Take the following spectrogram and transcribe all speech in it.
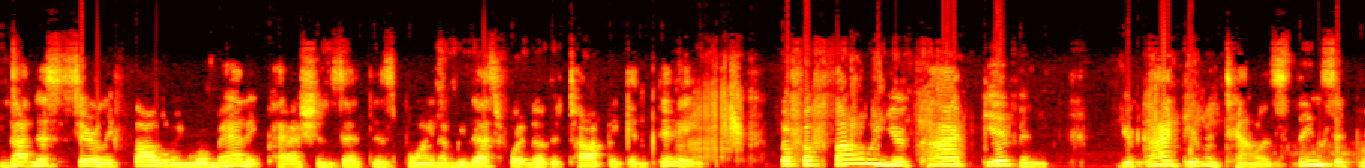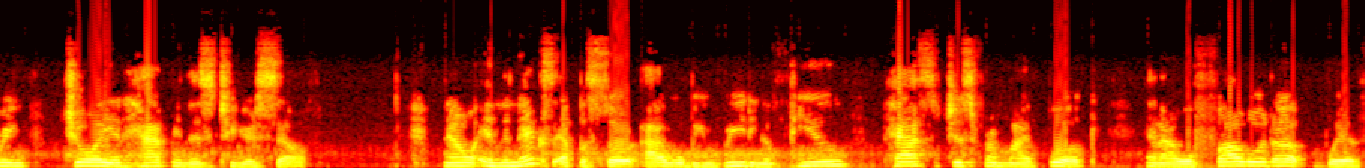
not necessarily following romantic passions at this point. I mean, that's for another topic and day. But for following your God given, your God given talents, things that bring joy and happiness to yourself. Now, in the next episode, I will be reading a few passages from my book and I will follow it up with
